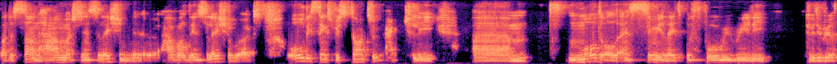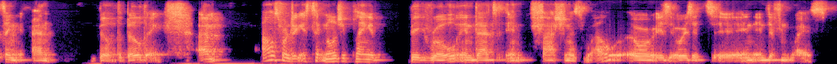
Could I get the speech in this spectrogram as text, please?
by the sun, how much the insulation, uh, how well the insulation works. All these things we start to actually um, model and simulate before we really do the real thing and build the building. Um, I was wondering, is technology playing a big role in that in fashion as well, or is or is it in, in different ways?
